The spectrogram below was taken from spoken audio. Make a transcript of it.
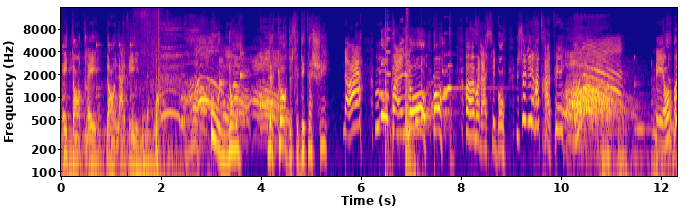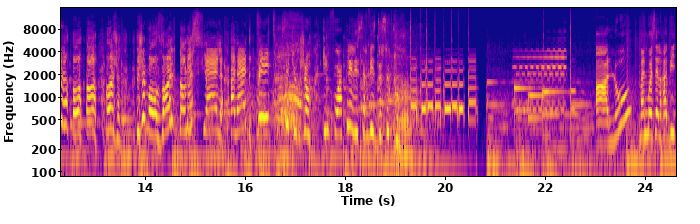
est entré dans la ville. Oh non La corde s'est détachée. Ah Mon ballon Oh Ah, Voilà, c'est bon, je l'ai rattrapé. Mais oh, oh, oh, je, je m'envole dans le ciel À l'aide, vite C'est urgent, il faut appeler les services de secours. Allô Mademoiselle Rabbit,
